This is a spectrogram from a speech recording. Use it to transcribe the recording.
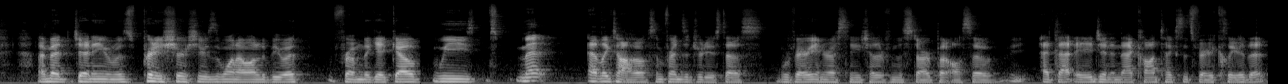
I met Jenny and was pretty sure she was the one I wanted to be with from the get go. We met at Lake Tahoe. Some friends introduced us. We're very interested in each other from the start, but also at that age and in that context, it's very clear that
